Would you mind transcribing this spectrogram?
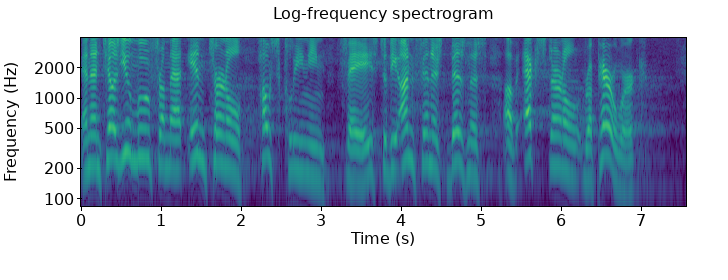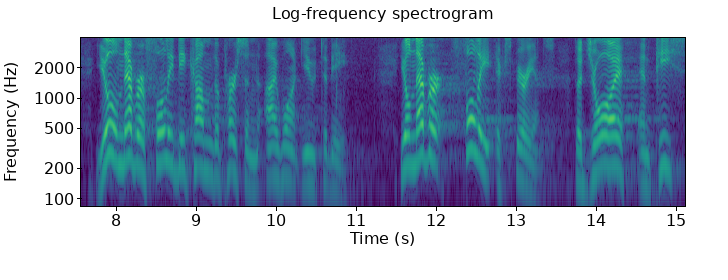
And until you move from that internal house cleaning phase to the unfinished business of external repair work, you'll never fully become the person I want you to be. You'll never fully experience the joy and peace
